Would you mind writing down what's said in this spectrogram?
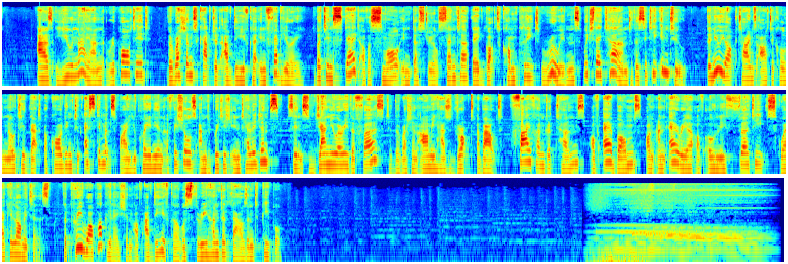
As UNIAN reported, the Russians captured Avdiivka in February, but instead of a small industrial center, they got complete ruins, which they turned the city into, the New York Times article noted that according to estimates by Ukrainian officials and British intelligence, since January the 1st, the Russian army has dropped about 500 tons of air bombs on an area of only 30 square kilometers. The pre-war population of Avdiivka was 300,000 people.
